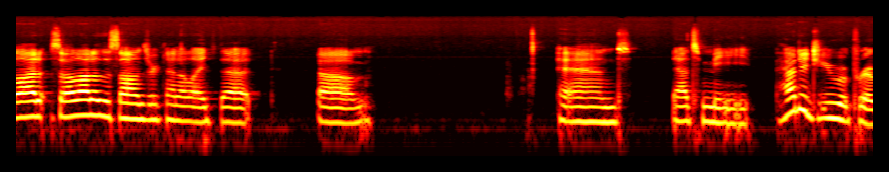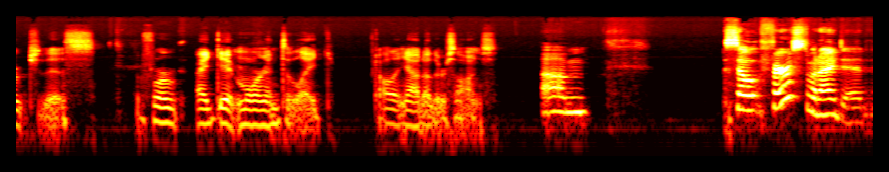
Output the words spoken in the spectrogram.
A lot, of, so a lot of the songs are kind of like that, um, and that's me. How did you approach this before I get more into like calling out other songs? Um. So first, what I did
